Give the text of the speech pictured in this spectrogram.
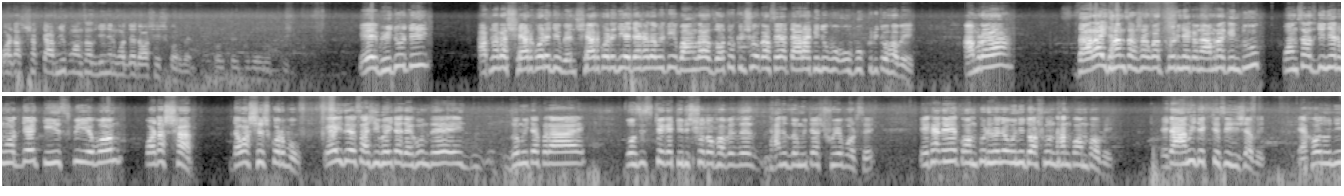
পটাশ সারটা আপনি পঞ্চাশ দিনের মধ্যে দেওয়া শেষ করবেন। এই ভিডিওটি আপনারা শেয়ার করে দিবেন। শেয়ার করে দিয়ে দেখা যাবে কি বাংলার যত কৃষক আছে, তারা কিন্তু উপকৃত হবে। আমরা যারাই ধান চাষাবাদ করি না কেন, আমরা কিন্তু পঞ্চাশ দিনের মধ্যে টিএসপি এবং পটাশ সার দেওয়া শেষ করব। এই যে চাষি ভাইটা দেখুন যে এই জমিটা প্রায় পঁচিশ থেকে তিরিশ শতক হবে যে ধানের জমিটা শুয়ে পড়ছে। এখানে কম করে হলে উনি দশ মন ধান কম পাবে। এটা আমি দেখতেছি হিসাবে। এখন উনি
